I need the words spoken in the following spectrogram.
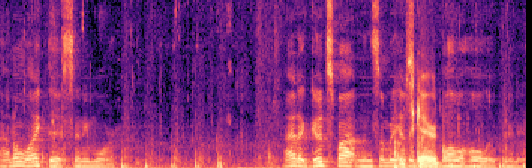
I don't like this anymore. I had a good spot and then somebody I'm had to scared. go blow a hole open in it.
